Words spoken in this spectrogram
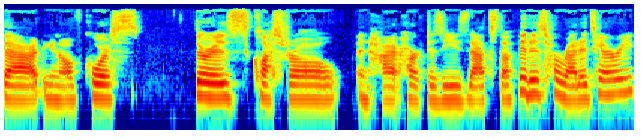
that you know of course there is cholesterol and heart disease that stuff it is hereditary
